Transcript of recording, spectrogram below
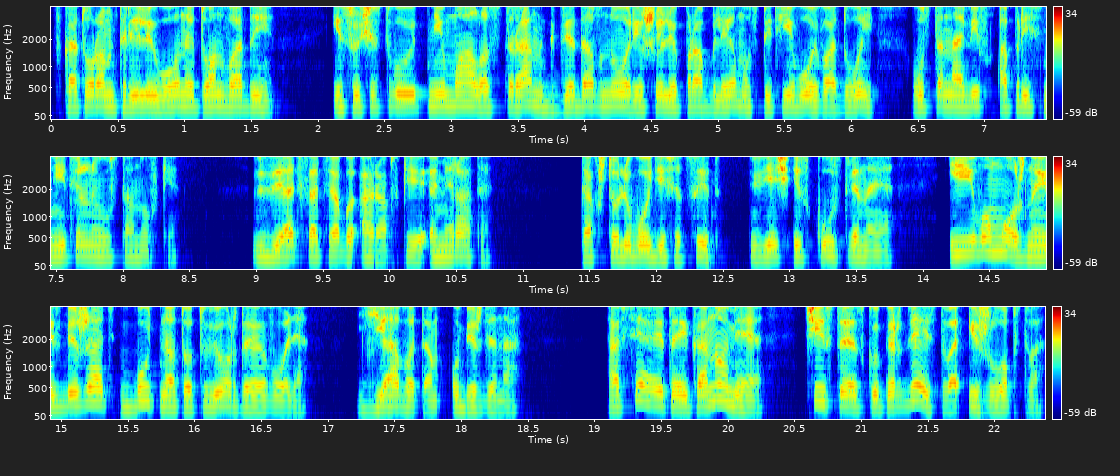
в котором триллионы тонн воды, и существует немало стран, где давно решили проблему с питьевой водой, установив опреснительные установки. Взять хотя бы Арабские Эмираты. Так что любой дефицит — вещь искусственная, и его можно избежать, будь на то твердая воля. Я в этом убеждена. А вся эта экономия — чистое скупердейство и жлобство.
